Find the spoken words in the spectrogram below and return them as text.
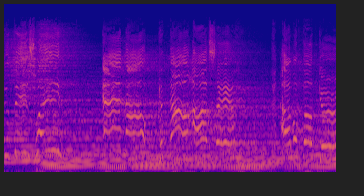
this way. Girl.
